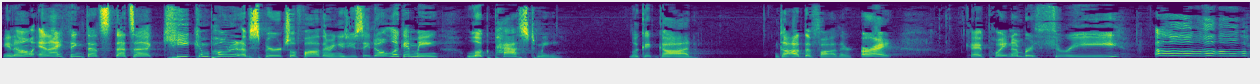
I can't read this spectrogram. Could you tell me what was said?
You know, and I think that's that's a key component of spiritual fathering. As you say, don't look at me, look past me. Look at God. God the Father. All right. Okay, point number three. Oh.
